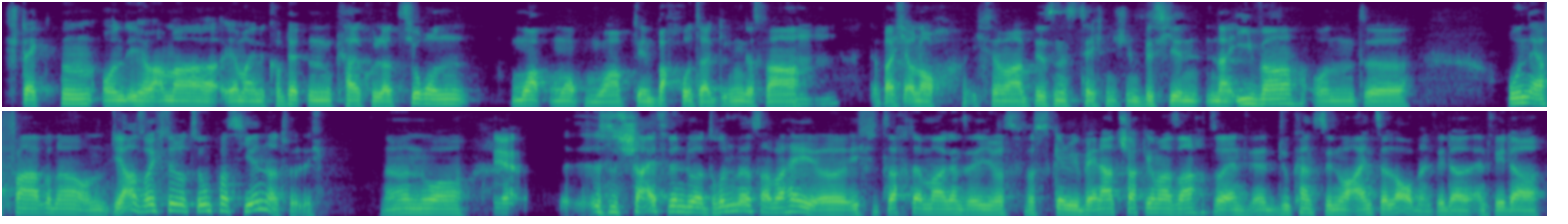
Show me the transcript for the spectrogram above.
steckten und ich auf einmal ja, meine kompletten Kalkulationen moab, moab, moab, den Bach runterging. Das war, mhm. da war ich auch noch, ich sag mal, businesstechnisch ein bisschen naiver und äh, unerfahrener und ja, solche Situationen passieren natürlich. Ne, nur ja. es ist scheiße, wenn du da drin bist, aber hey, äh, ich sag da mal ganz ehrlich, was, was Gary Vaynerchuk immer sagt, so entweder, du kannst dir nur eins erlauben, entweder, entweder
